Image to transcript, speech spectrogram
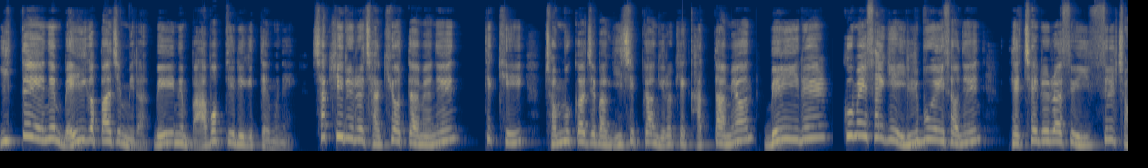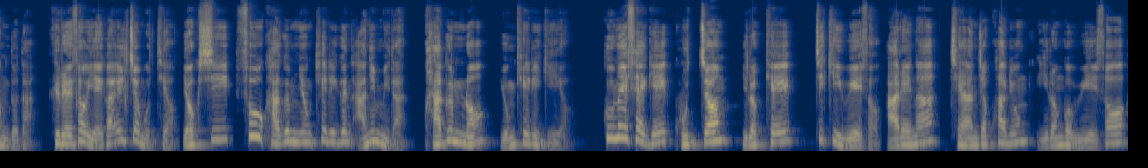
이때에는 메이가 빠집니다. 메이는 마법 딜이기 때문에 샤키르를 잘 키웠다면은 특히 전무까지 막 20강 이렇게 갔다면 메이를 꿈의 세계 일부에서는 대체를 할 수 있을 정도다. 그래서 얘가 1.5티어. 역시 소가금용 캐릭은 아닙니다. 가금러 용 캐릭이에요. 꿈의 세계 고점 이렇게 찍기 위해서 아레나 제한적 활용 이런 거 위해서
